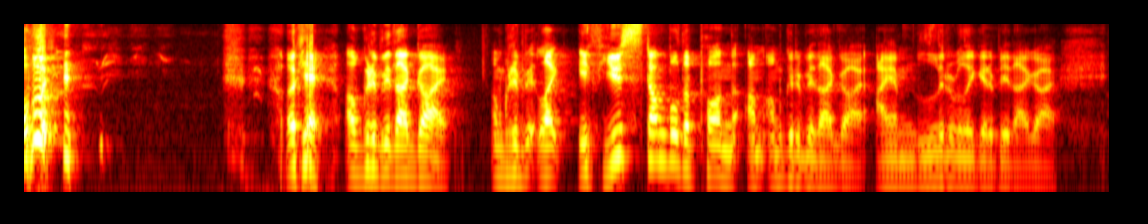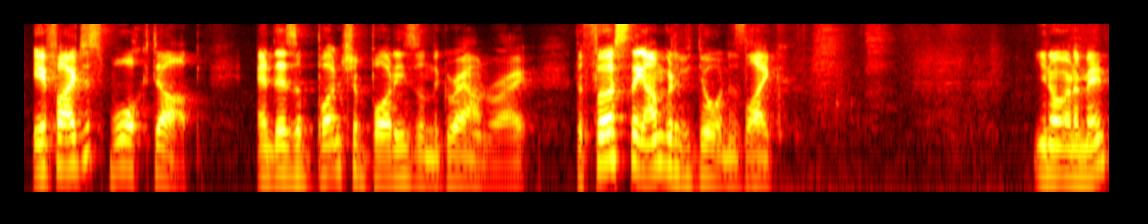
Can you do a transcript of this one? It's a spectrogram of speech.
Oh, Okay, I'm gonna be that guy. I'm gonna be like, if you stumbled upon, I'm, I'm gonna be that guy. I am literally gonna be that guy. If I just walked up and there's a bunch of bodies on the ground, right? The first thing I'm gonna be doing is like, you know what I mean?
